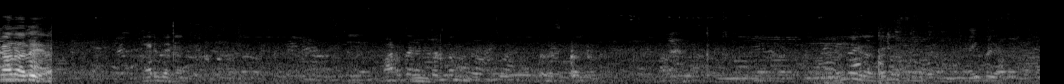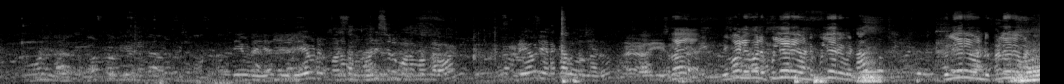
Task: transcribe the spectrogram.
కాదు అది. ఇవ్వాలి ఇవ్వాలి పులియర్ ఇవ్వండి పులియర్ ఇవ్వండి పులియర్ ఇవ్వండి పులియర్ ఇవ్వండి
